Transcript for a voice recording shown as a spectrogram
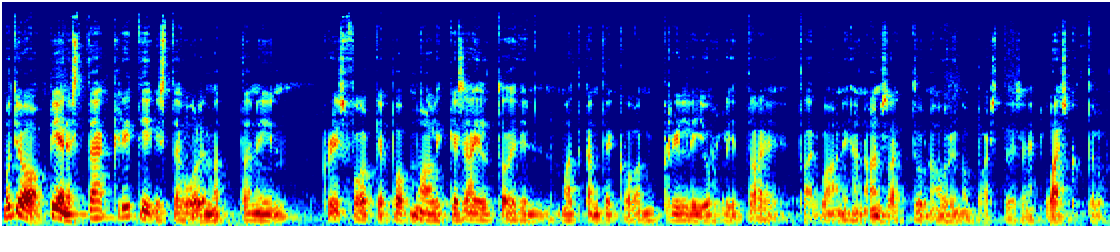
Mutta joo, pienestä kritiikistä huolimatta, niin Chris Folk ja Bob Marley kesäiltoihin, matkantekoon, grillijuhliin tai, tai vaan ihan ansaittuun auringonpaisteeseen laiskotteluun.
